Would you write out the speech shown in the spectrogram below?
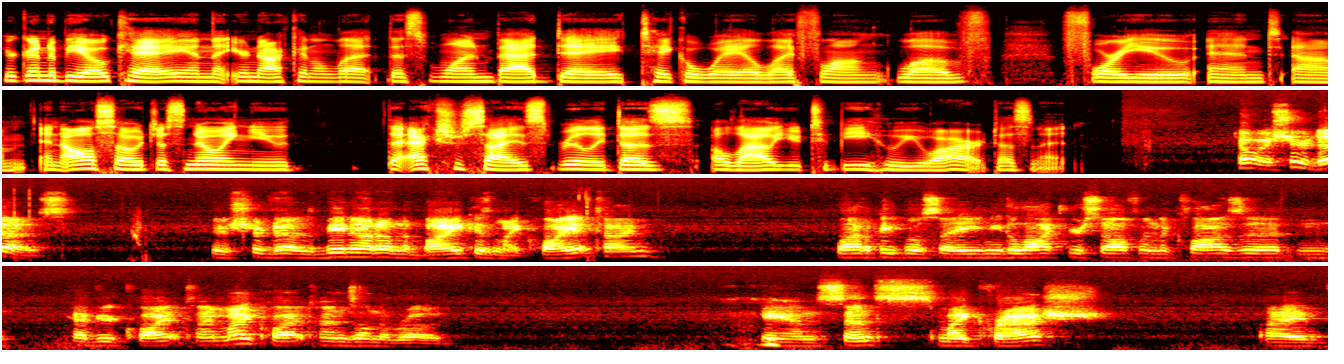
you're going to be okay and that you're not going to let this one bad day take away a lifelong love for you. And, um, and also just knowing you, the exercise really does allow you to be who you are, doesn't it? Oh, it sure does. It sure does. Being out on the bike is my quiet time. A lot of people say you need to lock yourself in the closet and have your quiet time. My quiet time's on the road. And since my crash, I've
